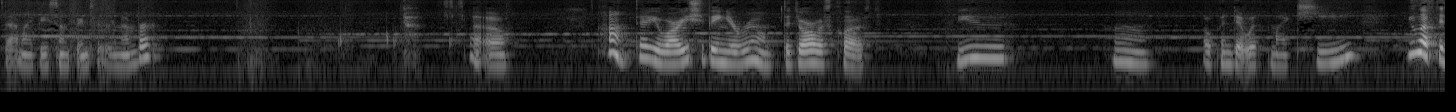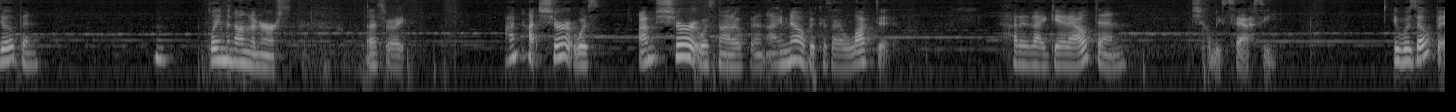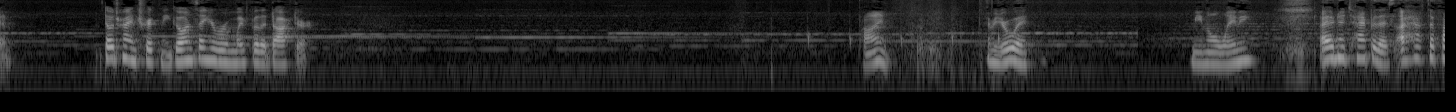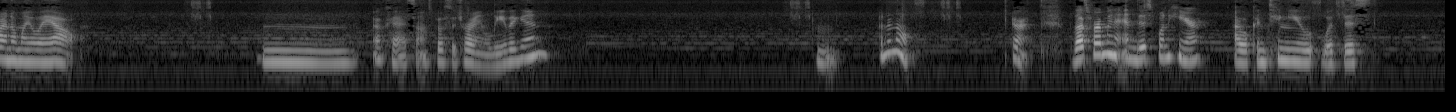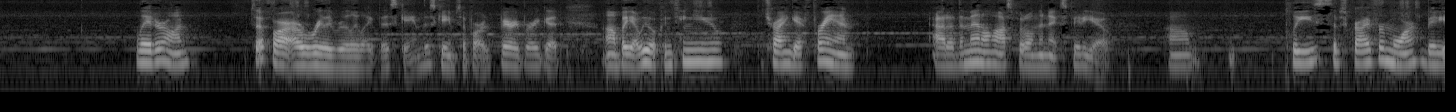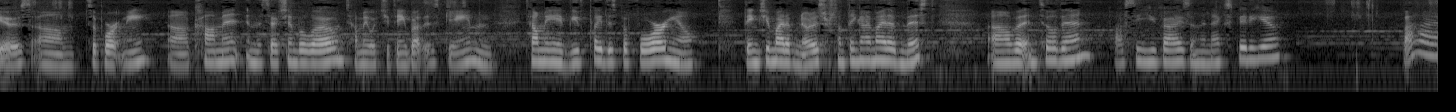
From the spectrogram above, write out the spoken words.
That might be something to remember. Uh-oh. Huh, there you are. You should be in your room. The door was closed. You... Huh. Opened it with my key. You left it open. Hmm. Blame it on the nurse. That's right. I'm not sure it was. I'm sure it was not open. I know because I locked it. How did I get out then? She'll be sassy. It was open. Don't try and trick me. Go inside your room. Wait for the doctor. Fine. Have your way. Mean old lady. I have no time for this. I have to find my way out. Mm, okay, so I'm supposed to try and leave again? Hmm. I don't know. Alright, that's where I'm going to end this one here. I will continue with this later on. So far, I really, really like this game. This game so far is very, very good. Um, but yeah, we will continue to try and get Fran out of the mental hospital in the next video. Um, please subscribe for more videos. Um, support me. Uh, comment in the section below and tell me what you think about this game. And tell me if you've played this before, you know, things you might have noticed or something I might have missed. Uh, but until then, I'll see you guys in the next video. Bye.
